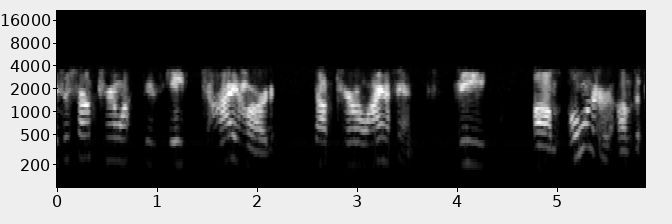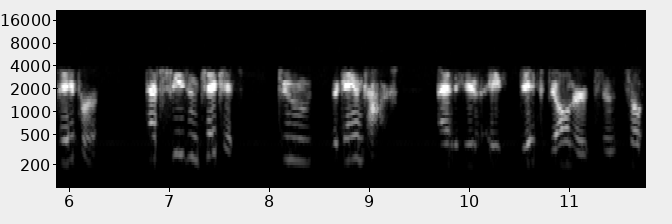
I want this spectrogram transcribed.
is a South Carolina, is a diehard South Carolina fan. The um, owner of the paper has season tickets to the Gamecocks and is a big donor to. So,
